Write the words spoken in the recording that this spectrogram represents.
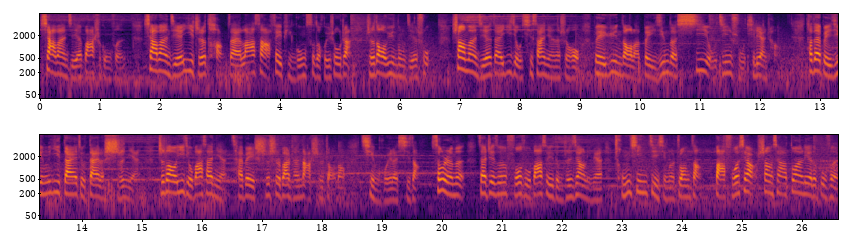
下半截八十公分，下半截一直躺在拉萨废品公司的回收站，直到运动结束。上半截在一九七三年的时候被运到了北京的稀有金属提炼厂。他在北京一待就待了十年，直到一九八三年才被十世班禅大师找到，请回了西藏。僧人们在这尊佛祖八岁等身像里面重新进行了装藏，把佛像上下断裂的部分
